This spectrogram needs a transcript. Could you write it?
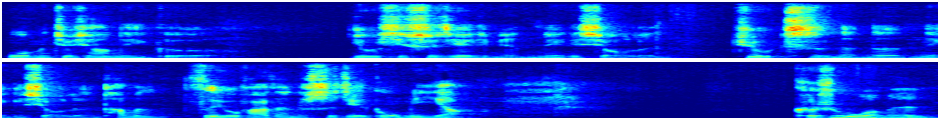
我们就像那个游戏世界里面那个小人，具有智能的那个小人，他们自由发展的世界跟我们一样，可是我们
